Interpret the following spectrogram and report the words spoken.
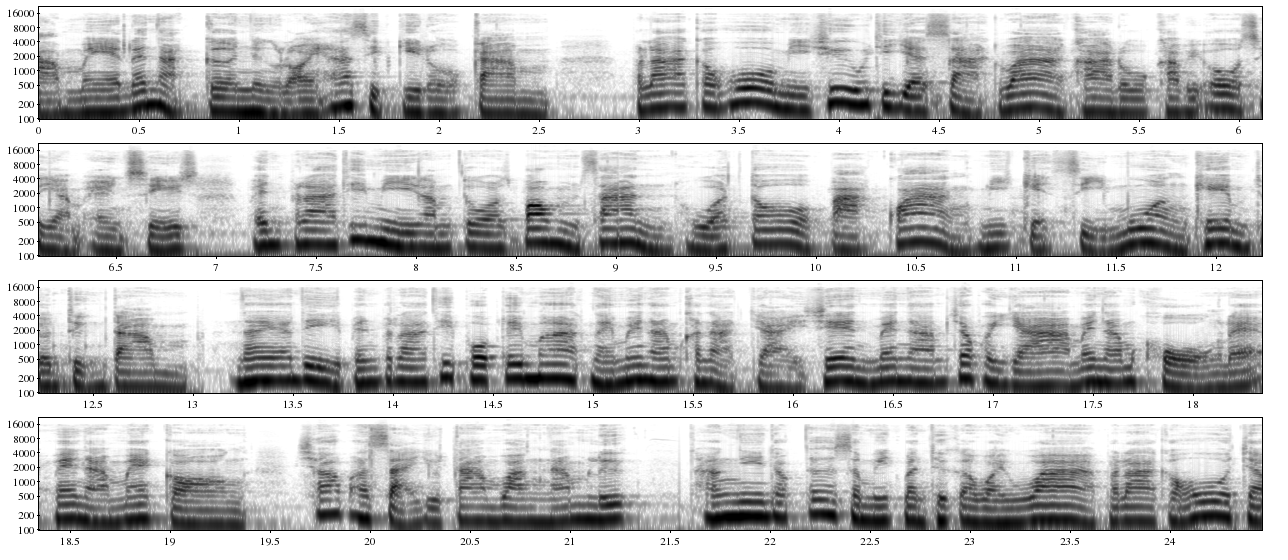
3 เมตร และหนักเกิน 150 กิโลกรัม ปลากระโฮมีชื่อวิทยาศาสตร์ว่าคาโรคา p ิโอสยามเอนซิสเป็นปลาที่มีลำตัวป้อมสั้น หัวโต ปากกว้าง มีเกล็ดสีม่วงเข้มจนถึงดำ ในอดีตเป็นปลาที่พบได้มากในแม่น้ำขนาดใหญ่ เช่น แม่น้ำเจ้าพระยา แม่น้ำโขง และแม่น้ำแม่กอง ชอบอาศัยอยู่ตามวังน้ำลึกทั้งนี้ดรสมิธบันทึกเอาไว้ว่าปลากระโฮจะ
